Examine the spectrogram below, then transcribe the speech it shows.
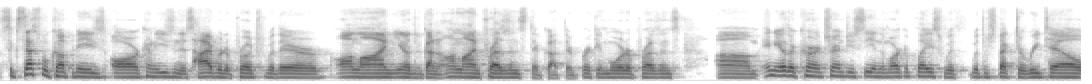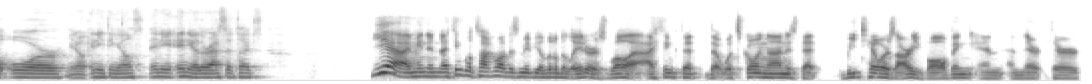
successful companies are kind of using this hybrid approach where they're online, you know, they've got an online presence, they've got their brick and mortar presence. Um, any other current trends you see in the marketplace with with respect to retail or you know anything else, any any other asset types? Yeah, I mean, and I think we'll talk about this maybe a little bit later as well. I think that that what's going on is that retailers are evolving and and they're they're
